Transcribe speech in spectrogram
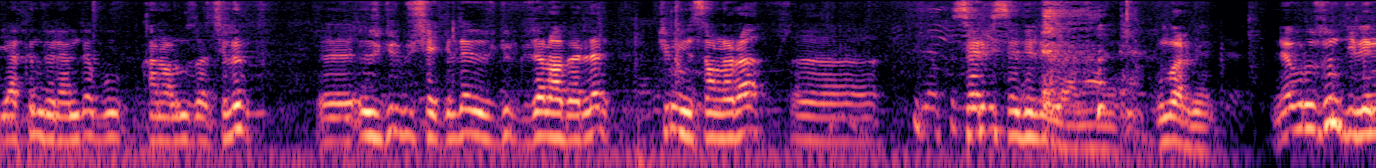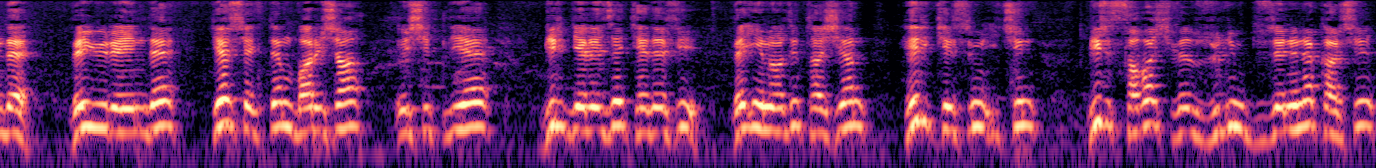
yakın dönemde bu kanalımız açılır. Ee, özgür bir şekilde özgür güzel haberler tüm insanlara e, servis edilir yani. Umarım yani. Nevruz'un dilinde ve yüreğinde gerçekten barışa, eşitliğe, bir gelecek hedefi ve inancı taşıyan her kesim için bir savaş ve zulüm düzenine karşı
